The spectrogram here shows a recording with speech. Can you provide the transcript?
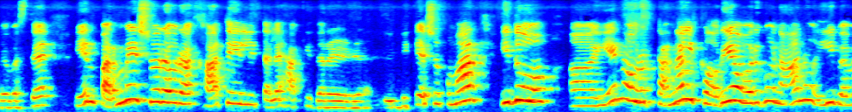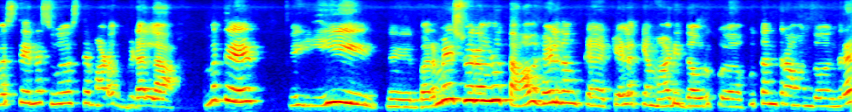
ವ್ಯವಸ್ಥೆ. ಏನ್ ಪರಮೇಶ್ವರ್ ಅವರ ಖಾತೆಯಲ್ಲಿ ತಲೆ ಹಾಕಿದ್ದಾರೆ ಡಿ ಕೆ ಶಿವಕುಮಾರ್? ಇದು ಏನು ಅವರು ಟನಲ್ ಕೊರಿಯೋವರೆಗೂ ನಾನು ಈ ವ್ಯವಸ್ಥೆಯನ್ನ ಸುವ್ಯವಸ್ಥೆ ಮಾಡೋಕ್ ಬಿಡಲ್ಲ. ಮತ್ತೆ ಈ ಪರಮೇಶ್ವರ್ ಅವರು ತಾವು ಹೇಳ್ದಂಗ್ ಕೇಳಕ್ಕೆ ಮಾಡಿದ್ದ ಅವ್ರ ಕುತಂತ್ರ ಒಂದು ಅಂದ್ರೆ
